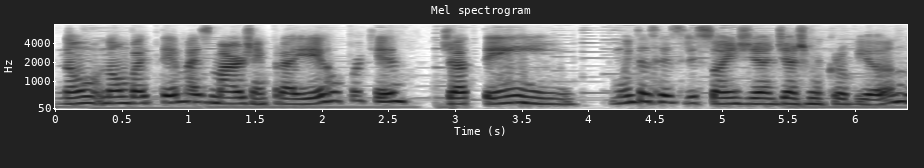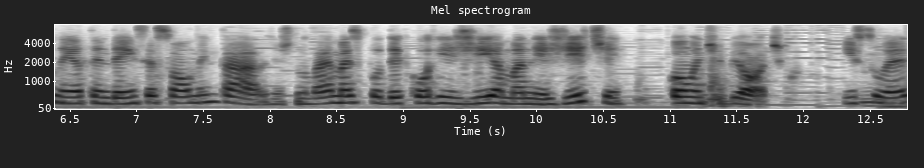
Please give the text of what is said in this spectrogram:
Não, não vai ter mais margem para erro, porque já tem muitas restrições de, de antimicrobiano, né? A tendência é só aumentar. A gente não vai mais poder corrigir a manejite com antibiótico. Isso é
